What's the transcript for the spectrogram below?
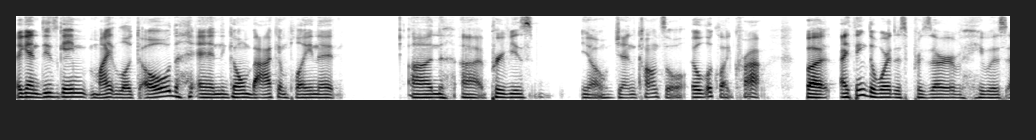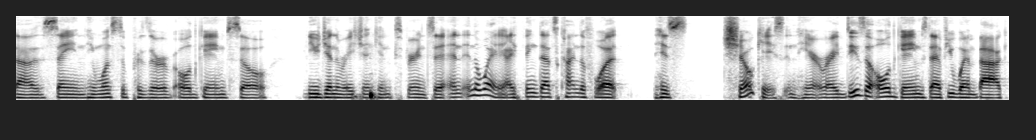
again this game might look old and going back and playing it on uh previous you know gen console it'll look like crap. But i think the word is preserve. He was uh saying he wants to preserve old games so new generation can experience it. And in a way i think that's kind of what his showcase in here, right? These are old games that if you went back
